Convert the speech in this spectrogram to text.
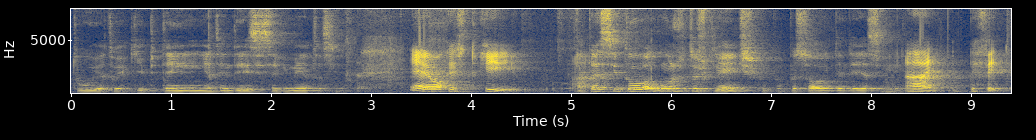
tu e a tua equipe têm em atender esse segmento, assim? É, eu acredito que até cito alguns dos teus clientes para o pessoal entender assim. Ah, perfeito.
